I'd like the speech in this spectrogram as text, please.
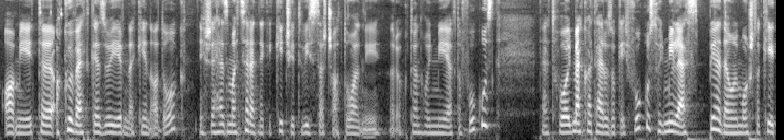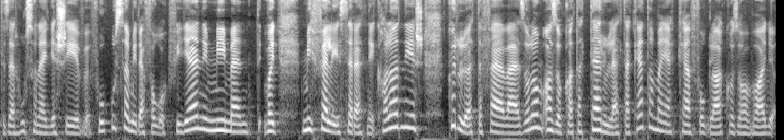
amit a következő évnek én adok, és ehhez majd szeretnék egy kicsit visszacsatolni rögtön, hogy miért a fókuszt. Tehát, hogy meghatározok egy fókusz, hogy mi lesz például most a 2021-es év fókusz, amire fogok figyelni, mi ment, vagy mi felé szeretnék haladni, és körülötte felvázolom azokat a területeket, amelyekkel foglalkozom, vagy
